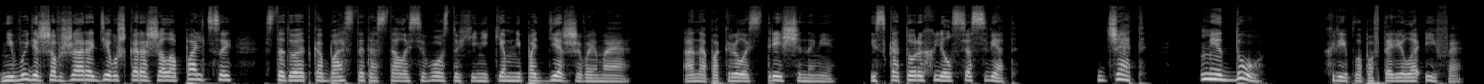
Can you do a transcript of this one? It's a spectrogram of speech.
Не выдержав жара, девушка разжала пальцы, статуэтка Бастет осталась в воздухе, никем не поддерживаемая. Она покрылась трещинами, из которых лился свет. «Джет! Меду!» — хрипло повторила Ифе.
